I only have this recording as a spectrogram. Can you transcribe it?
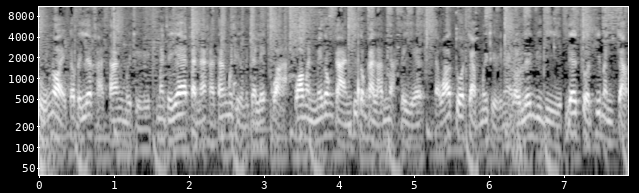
สูงๆหน่อยก็ไปเลือกขาตั้งมือถือ มันจะแยกกันนะขาตั้งมือถือมันจะเล็กกว่าเพราะว่ามันไม่ต้องการที่ต้องการรับน้ำหนักได้เยอะ แต่ว่าตัวจับมือถือเนี่ยเราเลือกดีๆ เลือกตัวที่มันจับ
